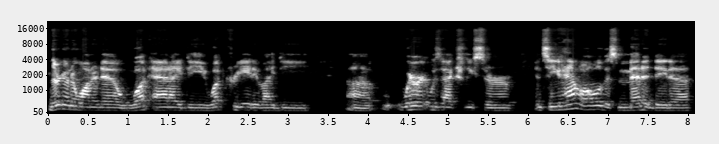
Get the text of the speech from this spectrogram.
they're going to want to know what ad ID, what creative ID, uh, where it was actually served. And so you have all of this metadata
